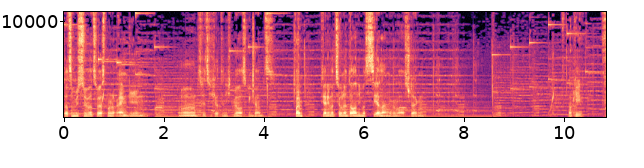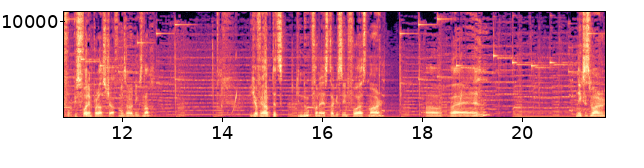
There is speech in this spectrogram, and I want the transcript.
Dazu müssen wir zuerst mal reingehen. Äh, das wird sich heute nicht mehr ausgehen ganz. Vor allem, die Animationen dauern immer sehr lange beim Aussteigen. Okay, bis vor dem Palast schaffen wir es allerdings noch. Ich hoffe, ihr habt jetzt genug von Esther gesehen vorerst mal. Äh, weil... Nächstes Mal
